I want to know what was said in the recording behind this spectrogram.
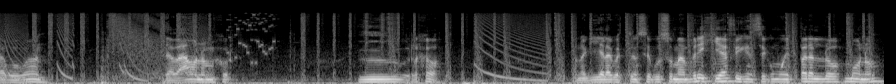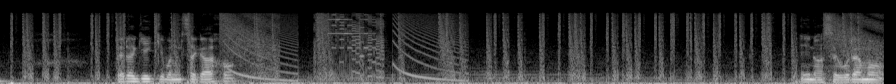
Ya, pues, weón. Ya vámonos mejor. Uh, rajado. Bueno, aquí ya la cuestión se puso más brígida. Fíjense cómo disparan los monos. Pero aquí hay que ponerse acá abajo. Y nos aseguramos...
